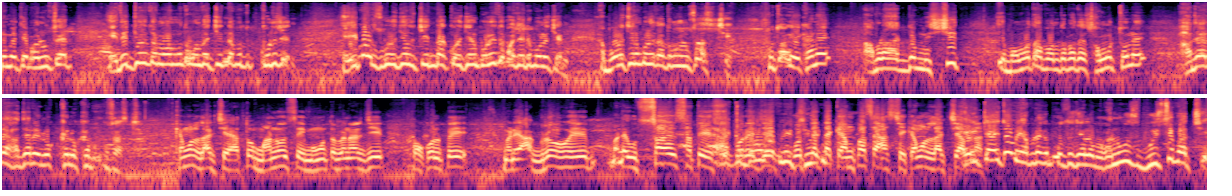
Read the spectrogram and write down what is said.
নেমেছে মানুষের, এদের জন্য তো মমতা বন্দ্যোপাধ্যায় চিন্তা করেছেন। এই মানুষগুলোর জন্য চিন্তা করেছেন বলেই তো বাজেটে বলেছেন। বলেছেন বলে তত মানুষ আসছে। সুতরাং এখানে আমরা একদম নিশ্চিত যে মমতা বন্দ্যোপাধ্যায়ের সমর্থনে হাজারে হাজারে লক্ষে লক্ষে মানুষ আসছে। কেমন লাগছে? এত মানুষ এই মমতা ব্যানার্জির প্রকল্পে মানে আগ্রহ হয়ে মানে উৎসাহের সাথে এসে পরে যে প্রত্যেকটা ক্যাম্পাসে আসছে কেমন লাগছে এইটাই তো আমি আপনাকে বলতে চাইলাম মানুষ বুঝতে পারছে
